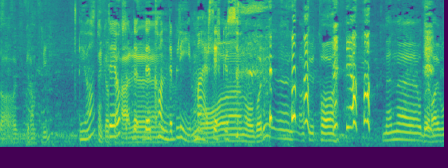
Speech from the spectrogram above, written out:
da Grand Prix. Ja, det, det også, det, det eh, kan det bli mer nå, sirkus. Nå går du eh, langt ut på men, eh, Og det var jo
